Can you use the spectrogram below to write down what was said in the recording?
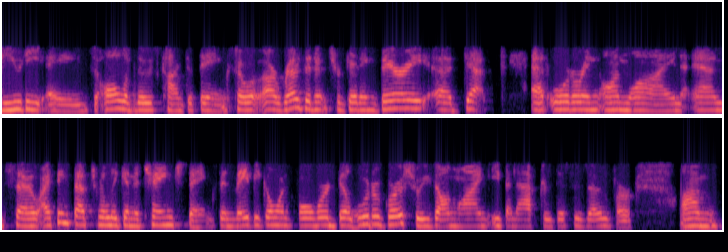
beauty aids, all of those kinds of things. So our residents are getting very adept at ordering online. And so I think that's really going to change things. And maybe going forward, they'll order groceries online even after this is over. Um,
